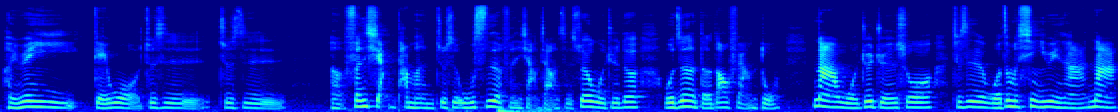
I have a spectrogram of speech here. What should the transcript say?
很愿意给我就是就是呃分享，他们就是无私的分享这样子。所以我觉得我真的得到非常多。那我就觉得说，就是我这么幸运啊，那。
